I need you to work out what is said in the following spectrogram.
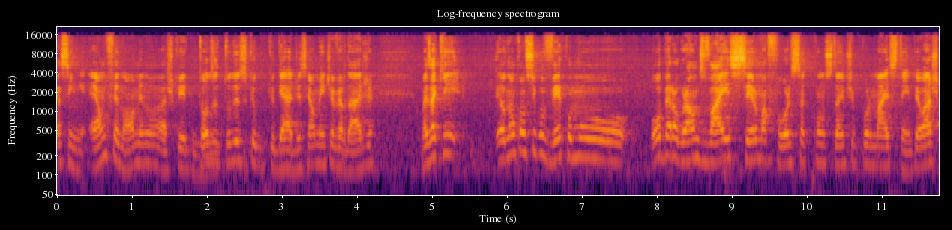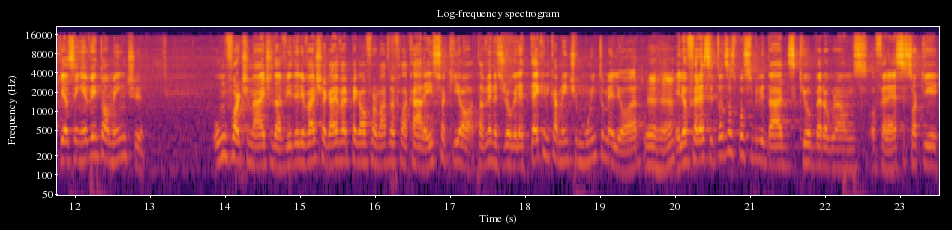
assim, é um fenômeno, acho que todo, tudo isso que o, que o Guerra disse realmente é verdade. Mas é que eu não consigo ver como o Battlegrounds vai ser uma força constante por mais tempo. Eu acho que, assim, eventualmente um Fortnite da vida, ele vai chegar e vai pegar o formato e vai falar, cara, isso aqui, ó, tá vendo esse jogo? Ele é tecnicamente muito melhor. Uhum. Ele oferece todas as possibilidades que o Battlegrounds oferece, só que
